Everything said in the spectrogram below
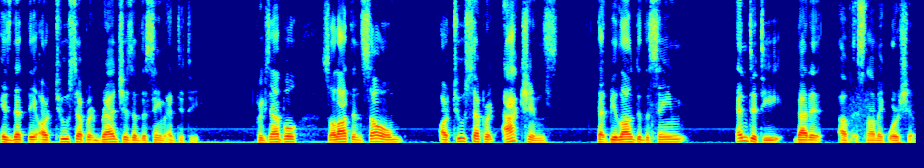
is that they are two separate branches of the same entity. For example, Salat and Saum are two separate actions that belong to the same entity that of Islamic worship.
